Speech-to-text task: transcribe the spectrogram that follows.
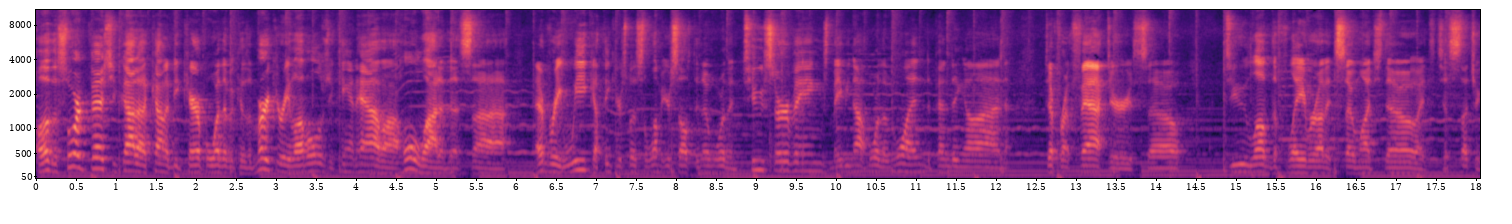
Although the swordfish, you've got to kind of be careful with it because of mercury levels. You can't have a whole lot of this uh, every week. I think you're supposed to limit yourself to no more than two servings, maybe not more than one, depending on different factors. So I do love the flavor of it so much, though. It's just such a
